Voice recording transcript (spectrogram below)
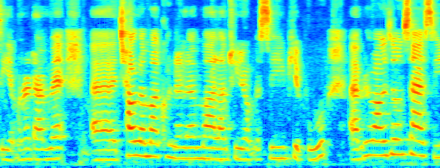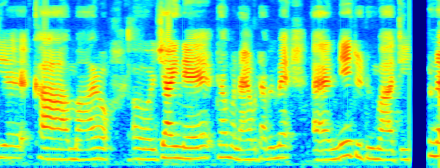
စီရပါတော့ဒါပေမဲ့အဲ6လက်မ9လက်မလောက်ထိတော့မစီးဖြစ်ဘူးအဲပထမဆုံးစစီးရဲ့အခါမှာတော့ဟိုရိုင်နေတော့မနိုင်ဘူးဒါပေမဲ့အဲနေ့တူတူမှာဒီခုန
